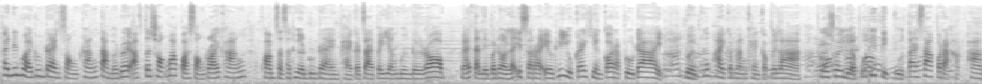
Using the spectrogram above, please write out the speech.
แผ่นดินไหวรุนแรง 2 ครั้งตามมาด้วย after shock มากกว่า 200 ครั้ง ความสั่นสะเทือนรุนแรงแผ่กระจายไปยังเมืองโดยรอบ แม้แต่เลบานอนและอิสราเอลที่อยู่ใกล้เคียงก็รับรู้ได้ หน่วยกู้ภัยกำลังแข่งกับเวลา เพื่อช่วยเหลือผู้ที่ติดอยู่ใต้ซากปรักหักพัง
